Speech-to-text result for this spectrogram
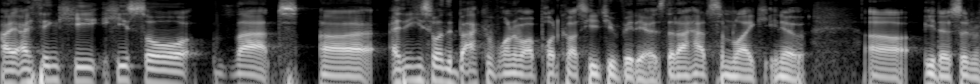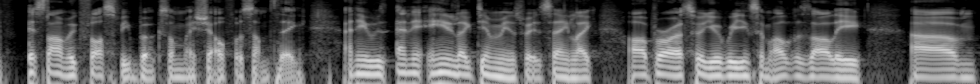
I, I think he he saw that. Uh, I think he saw in the back of one of our podcast YouTube videos that I had some like you know. Uh, you know, sort of Islamic philosophy books on my shelf or something, and he was, and he, he like DM'd me this way saying like, "Oh, bro, I saw you're reading some Al Ghazali. Um,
